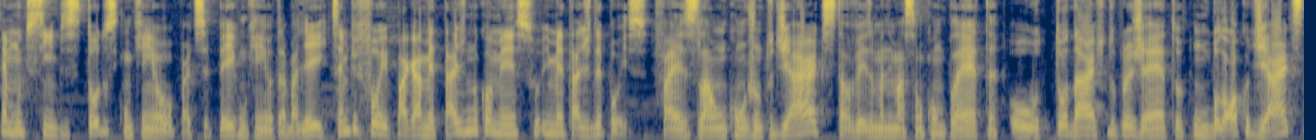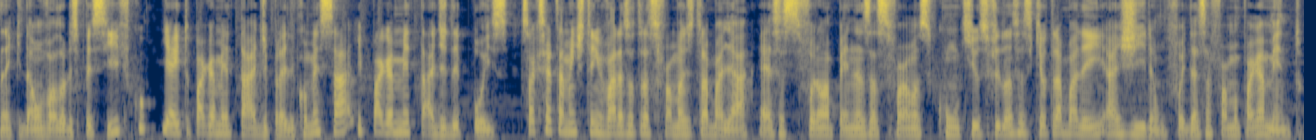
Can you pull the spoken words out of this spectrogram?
É muito simples. Todos com quem eu participei, com quem eu trabalhei, sempre foi pagar metade no começo e metade depois. Faz lá um conjunto de artes, talvez uma animação completa ou toda a arte do projeto, um bloco de artes, né, que dá um valor específico, e aí tu paga metade para ele começar e paga metade depois. Só que certamente tem várias outras formas de trabalhar, essas foram apenas as formas com que os freelancers que eu trabalhei agiram, foi dessa forma o pagamento.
